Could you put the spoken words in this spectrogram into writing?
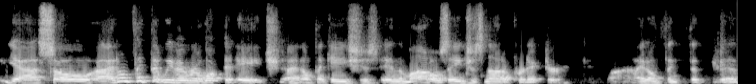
Yeah, so I don't think that we've ever looked at age. I don't think age is in the models. Age is not a predictor. I don't think that, uh,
